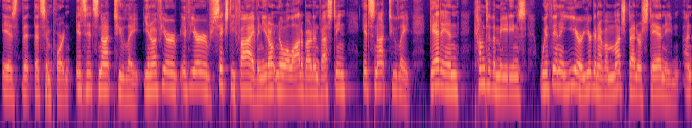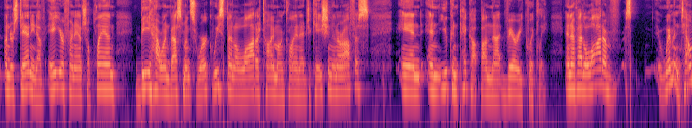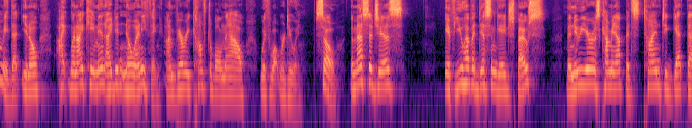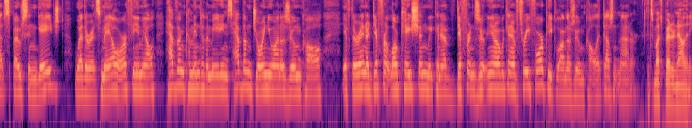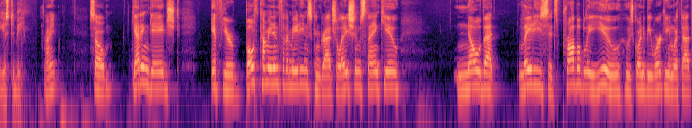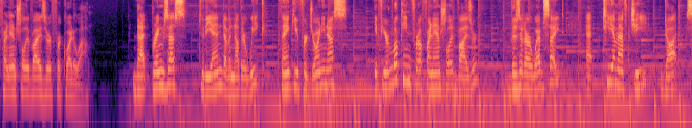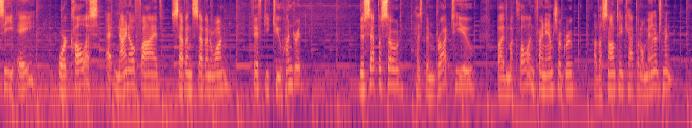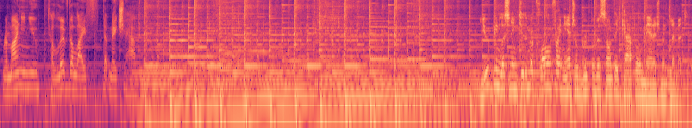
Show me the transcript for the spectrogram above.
is that that's important is it's not too late. You know, if you're if you're 65 and you don't know a lot about investing, it's not too late. Get in, come to the meetings. Within a year, you're going to have a much better standing understanding of a your financial plan, b how investments work. We spend a lot of time on client education in our office, and and you can pick up on that very quickly. And I've had a lot of women tell me that you know I, when I came in, I didn't know anything. I'm very comfortable now with what we're doing. So, the message is if you have a disengaged spouse, the new year is coming up. It's time to get that spouse engaged, whether it's male or female. Have them come into the meetings, have them join you on a Zoom call. If they're in a different location, we can have different, Zoom, you know, we can have three, four people on the Zoom call. It doesn't matter. It's much better now than it used to be. Right? So get engaged. If you're both coming in for the meetings, congratulations, thank you. Know that, ladies, it's probably you who's going to be working with that financial advisor for quite a while. That brings us to the end of another week. Thank you for joining us. If you're looking for a financial advisor, visit our website at tmfg.ca or call us at 905 771 5200. This episode has been brought to you by the McClelland Financial Group of Assante Capital Management, reminding you to live the life that makes you happy. You've been listening to the McClelland Financial Group of Assante Capital Management Limited.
